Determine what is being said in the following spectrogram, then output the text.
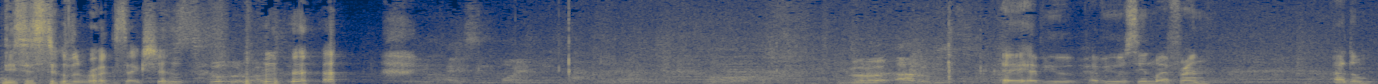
this is still the rug section. Case in point. You go to Adam. Hey, have you have you seen my friend Adam?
